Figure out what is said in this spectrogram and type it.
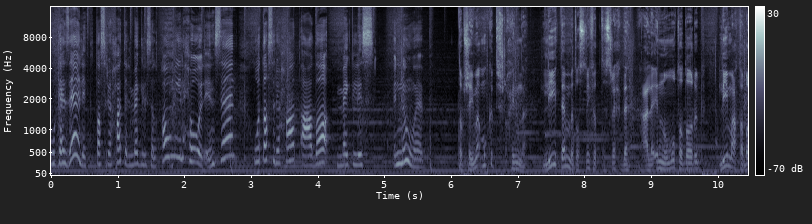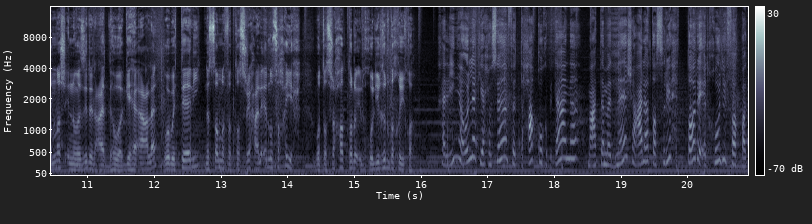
وكذلك تصريحات المجلس القومي لحقوق الإنسان وتصريحات أعضاء مجلس النواب. طب شيماء ممكن تشرحي لنا ليه تم تصنيف التصريح ده على إنه متضارب؟ ليه ما اعتبرناش ان وزير العدل هو جهة أعلى وبالتالي نصنف التصريح على إنه صحيح وتصريحات طارق الخولي غير دقيقة؟ خليني أقول لك يا حسام في التحقق بتاعنا ما اعتمدناش على تصريح طارق الخولي فقط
